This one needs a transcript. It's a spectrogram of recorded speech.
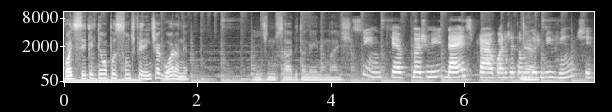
Pode ser que ele tenha uma posição diferente agora, né? A gente não sabe também, né? Mas. Sim, que é 2010 pra agora já estamos em 2020.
